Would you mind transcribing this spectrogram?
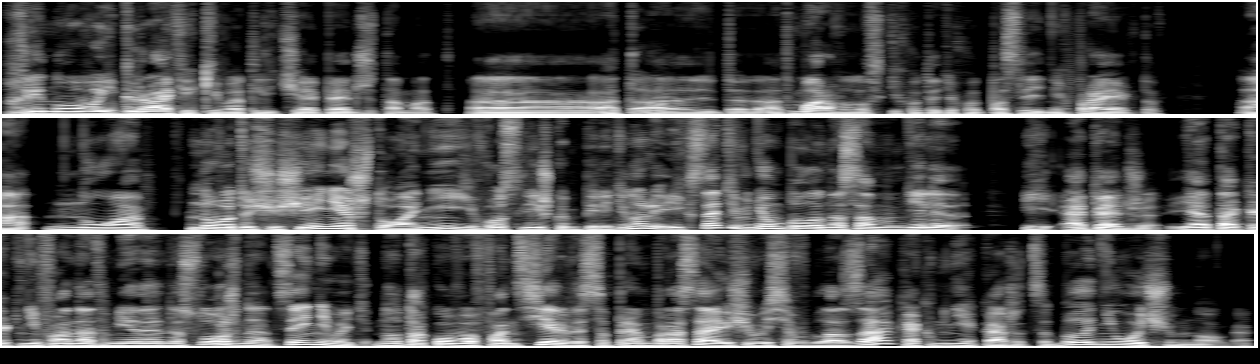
хреновой графики, в отличие, опять же, там от, а, от, а, от марвеловских вот этих вот последних проектов. А, но, но вот ощущение, что они его слишком перетянули. И, кстати, в нем было на самом деле, и опять же, я так как не фанат, мне, наверное, сложно оценивать, но такого фан-сервиса, прям бросающегося в глаза, как мне кажется, было не очень много.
